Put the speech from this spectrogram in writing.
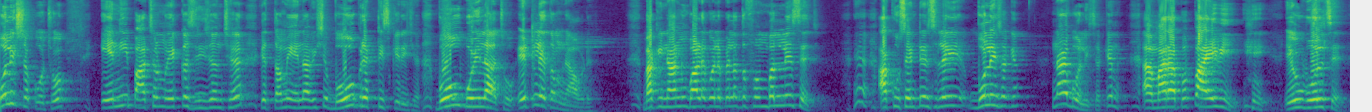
બોલી શકો છો, એની પાછળનું એક જ રીઝન છે કે તમે એના વિશે બહુ પ્રેક્ટિસ કરી છે. બહુ બોલ્યા છો, એટલે તમને આવડે. બાકી નાનું બાળક એટલે પહેલાં તો ફંબલ લેશે જ. હે આખું સેન્ટેન્સ લઈ બોલી શકે? ના બોલી શકે ને. આ મારા પપ્પા આવી. એવું બોલશે.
